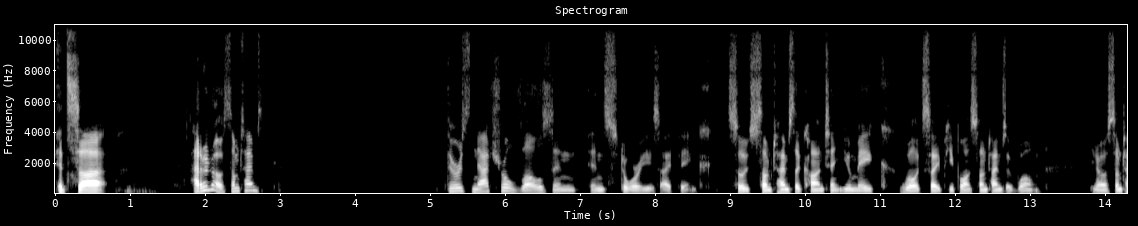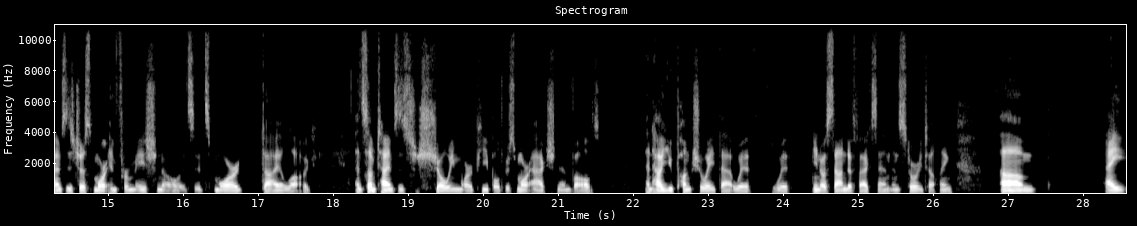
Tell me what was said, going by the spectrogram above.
it's uh i don't know. Sometimes there's natural lulls in in stories i think. So sometimes the content you make will excite people and sometimes it won't. You know sometimes it's just more informational. It's it's more dialogue. And sometimes it's showing more people. There's more action involved. And how you punctuate that with with you know sound effects and, and storytelling. Um i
